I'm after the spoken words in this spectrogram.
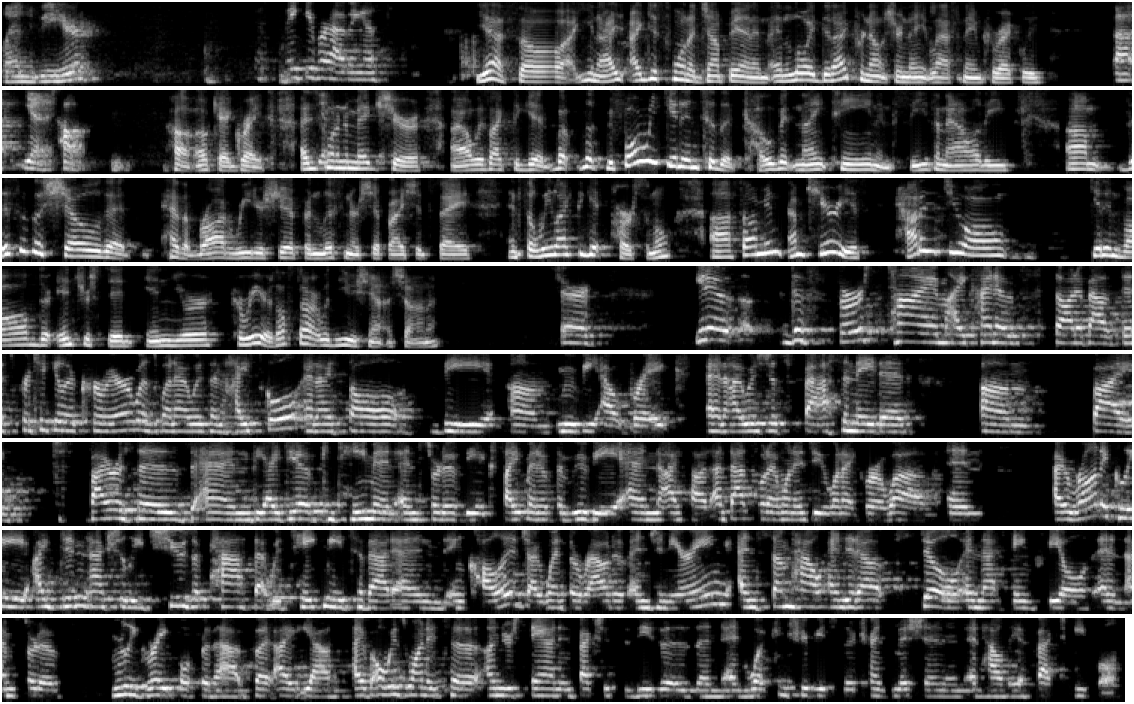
Glad to be here. Yes, thank you for having us. Yeah, so uh, you know, I, I just want to jump in and, and, Lloyd, did I pronounce your name last name correctly? Uh, yes, Hough. Oh, okay, great. I just wanted to make sure. I always like to get, but look, before we get into the COVID 19 and seasonality, um, this is a show that has a broad readership and listenership, I should say. And so we like to get personal. Uh, so I'm, in, I'm curious, how did you all get involved or interested in your careers? I'll start with you, Shauna. Sure. You know, the first time I kind of thought about this particular career was when I was in high school and I saw the um, movie Outbreak, and I was just fascinated um, by just viruses and the idea of containment and sort of the excitement of the movie. And I thought, that's what I want to do when I grow up. And ironically, I didn't actually choose a path that would take me to that end in college. I went the route of engineering and somehow ended up still in that same field. And I'm sort of really grateful for that. But I, yeah, I've always wanted to understand infectious diseases and, and what contributes to their transmission and, and how they affect people.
